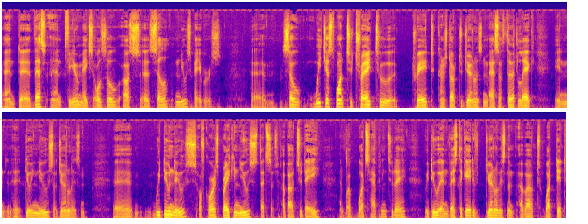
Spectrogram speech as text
and uh, this and fear makes also us uh, sell newspapers. Um, so we just want to try to create constructive journalism as a third leg in uh, doing news or journalism. Um, we do news, of course, breaking news that's about today and wha- what's happening today. We do investigative journalism about what did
